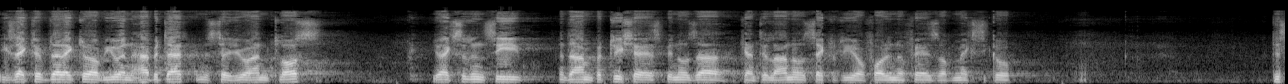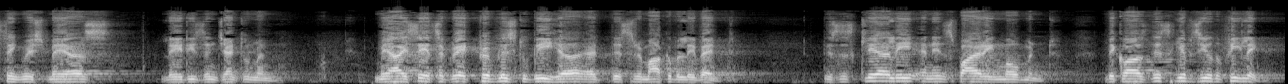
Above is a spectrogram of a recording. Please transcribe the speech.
Executive Director of UN Habitat, Mr. Joan Clos, Your Excellency, Madame Patricia Espinosa Cantellano, Secretary of Foreign Affairs of Mexico, distinguished mayors, ladies and gentlemen, may I say it's a great privilege to be here at this remarkable event. This is clearly an inspiring moment because this gives you the feeling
